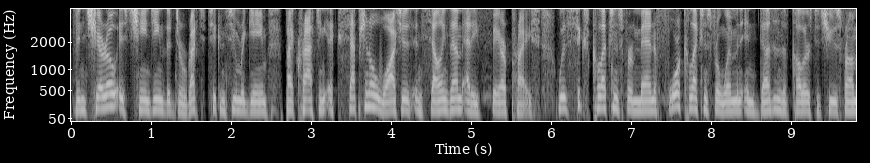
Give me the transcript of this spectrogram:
Vincero is changing the direct to consumer game by crafting exceptional watches and selling them at a fair price. With six collections for men, four collections for women, and dozens of colors to choose from,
